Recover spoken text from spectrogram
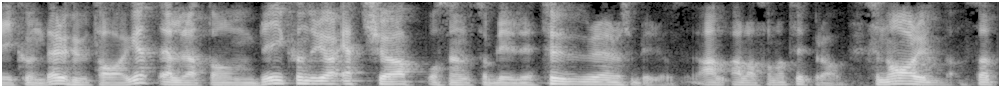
blir kunder överhuvudtaget eller att de blir kunder och gör ett köp och sen så blir det returer och så blir det all, alla sådana typer av scenarion. Då. Så att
